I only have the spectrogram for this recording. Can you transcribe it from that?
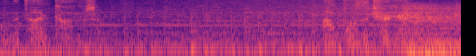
When the time comes, I'll pull the trigger.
